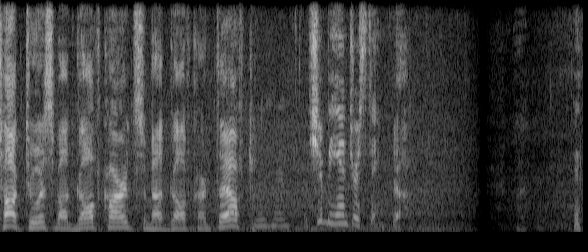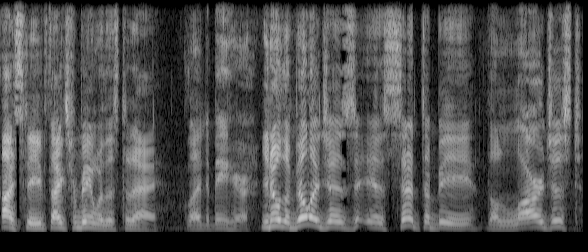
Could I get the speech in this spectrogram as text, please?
talk to us about golf carts, about golf cart theft. Mm-hmm. it should be interesting. Yeah. Hi, Steve. Thanks for being with us today. Glad to be here. You know, the Villages is said to be the largest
